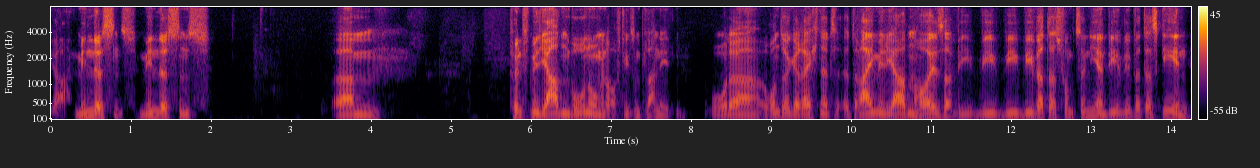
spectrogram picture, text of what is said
ja, mindestens, mindestens ähm, 5 Milliarden Wohnungen auf diesem Planeten oder runtergerechnet drei Milliarden Häuser. Wie, wie, wie, wie wird das funktionieren? Wie, wie wird das gehen?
